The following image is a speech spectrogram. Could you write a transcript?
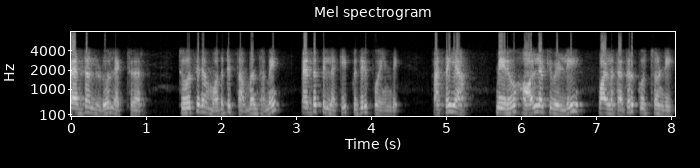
పెద్దల్లుడు లెక్చరర్. చూసిన మొదటి సంబంధమే పెద్ద పిల్లకి కుదిరిపోయింది. అత్తయ్య మీరు హాల్లోకి వెళ్ళి వాళ్ళ దగ్గర కూర్చోండి.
